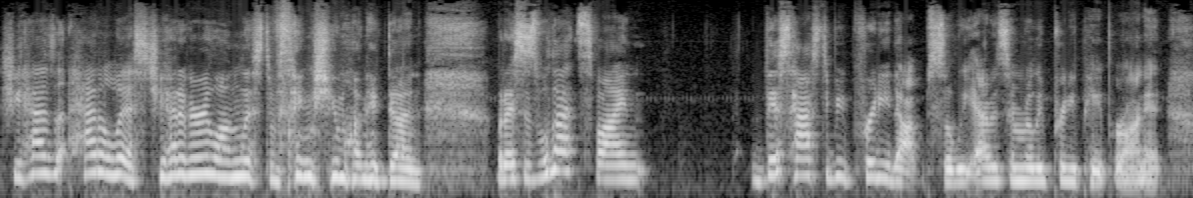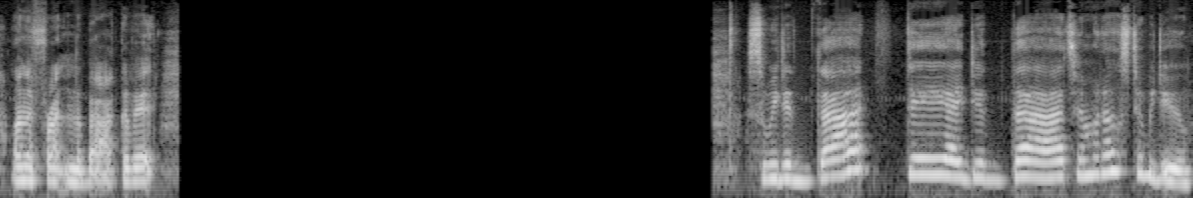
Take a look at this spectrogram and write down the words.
she has had a list. She had a very long list of things she wanted done. But I says, well, that's fine. This has to be prettied up. So we added some really pretty paper on it, on the front and the back of it. So we did that day, I did that, and what else did we do?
